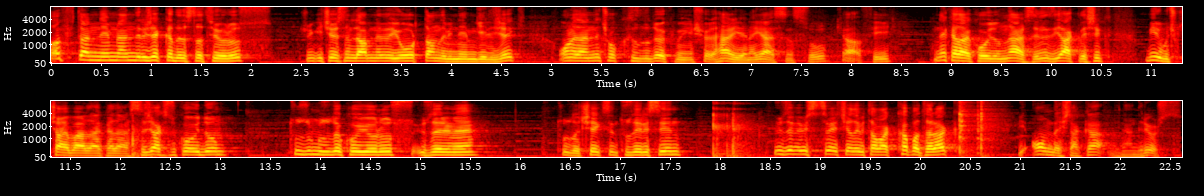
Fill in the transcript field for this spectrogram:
Hafiften nemlendirecek kadar ıslatıyoruz. Çünkü içerisinde labne ve yoğurttan da bir nem gelecek. O nedenle çok hızlı dökmeyin. Şöyle her yerine gelsin su. Kafi. Ne kadar koydun derseniz yaklaşık 1,5 çay bardağı kadar sıcak su koydum. Tuzumuzu da koyuyoruz üzerine. Tuz da çeksin, tuz erisin. Üzerine bir streç ya da bir tabak kapatarak bir 15 dakika dinlendiriyoruz.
